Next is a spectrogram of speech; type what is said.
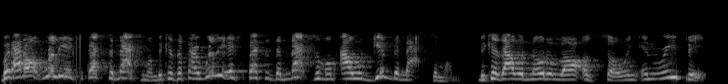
but I don't really expect the maximum because if I really expected the maximum, I would give the maximum because I would know the law of sowing and reaping.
